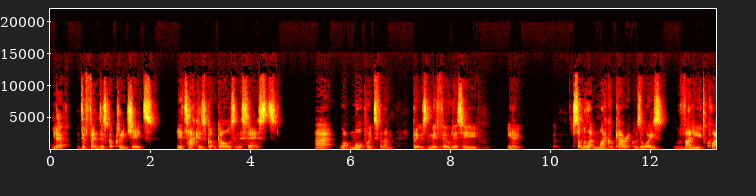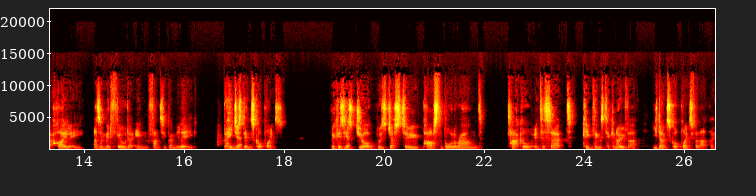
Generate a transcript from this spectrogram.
You know, yeah. defenders got clean sheets, the attackers got goals and assists, uh, well, more points for them. But it was midfielders who, you know, someone like Michael Carrick was always valued quite highly as a midfielder in Fancy Premier League, but he just yeah. didn't score points because his yeah. job was just to pass the ball around, tackle, intercept, keep things ticking over. You don't score points for that though.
